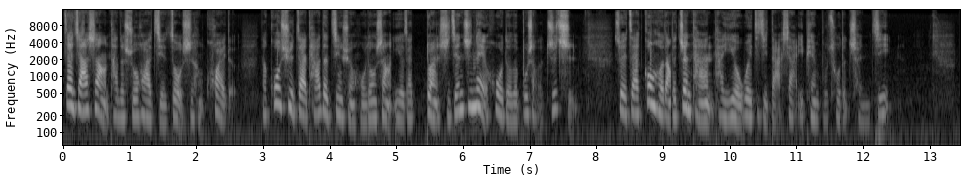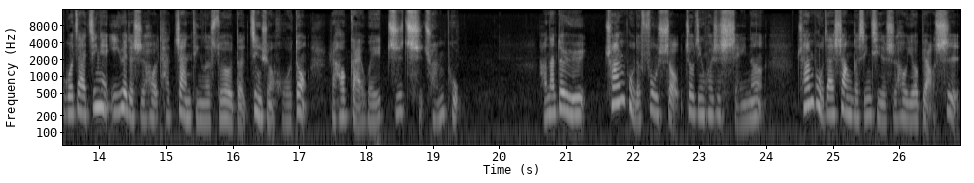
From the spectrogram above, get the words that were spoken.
再加上他的说话节奏是很快的。那过去在他的竞选活动上，也在短时间之内获得了不少的支持，所以在共和党的政坛，他也有为自己打下一片不错的成绩。不过，在今年一月的时候，他暂停了所有的竞选活动，然后改为支持川普。好，那对于川普的副手究竟会是谁呢？川普在上个星期的时候也有表示，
